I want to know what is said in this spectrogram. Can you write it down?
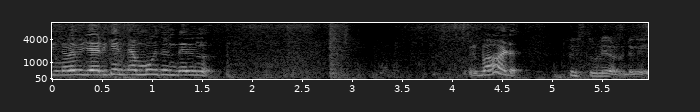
നിങ്ങൾ വിചാരിക്കും എന്റെ അമ്മ ഇത് എന്തായിരുന്നു ഒരുപാട് പിസ്തുളികളുണ്ട് കൈ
